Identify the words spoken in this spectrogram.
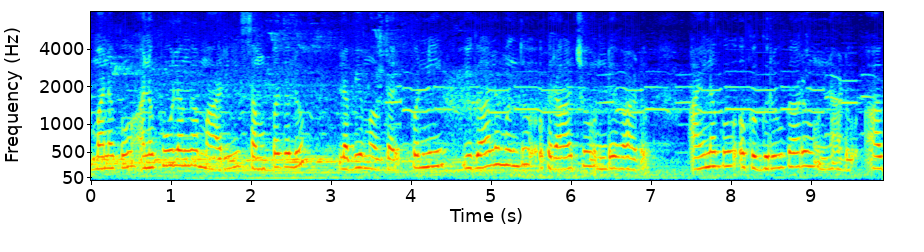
మనకు అనుకూలంగా మారి సంపదలు లభ్యమవుతాయి. కొన్ని యుగాల ముందు ఒక రాజు ఉండేవాడు. ఆయనకు ఒక గురువుగారు ఉన్నాడు. ఆ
